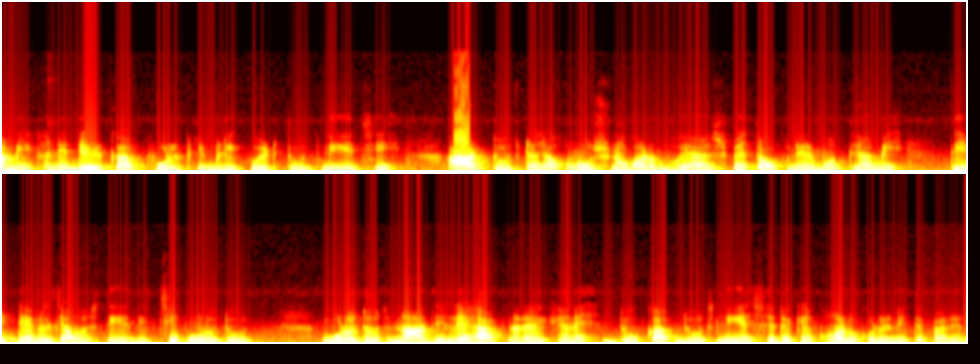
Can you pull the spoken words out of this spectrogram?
আমি এখানে দেড় কাপ ফুল ক্রিম লিকুইড দুধ নিয়েছি। আর দুধটা যখন উষ্ণ গরম হয়ে আসবে, তখন এর মধ্যে আমি তিন টেবিল চামচ দিয়ে দিচ্ছি গুঁড়ো দুধ। গুঁড়ো দুধ না দিলে আপনারা এখানে দু কাপ দুধ নিয়ে সেটাকে ঘন করে নিতে পারেন।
